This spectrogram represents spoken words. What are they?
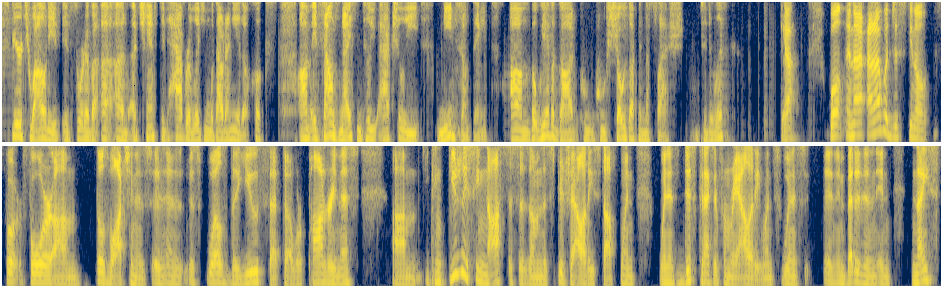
spirituality is, is sort of a, a, a, chance to have religion without any of the hooks. Um, it sounds nice until you actually need something. Um, but we have a God who who shows up in the flesh to deliver. Yeah. Well, and I and I would just you know for for um, those watching as as well as the youth that uh, were pondering this. Um, you can usually see Gnosticism, the spirituality stuff, when when it's disconnected from reality, when it's when it's embedded in, in nice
